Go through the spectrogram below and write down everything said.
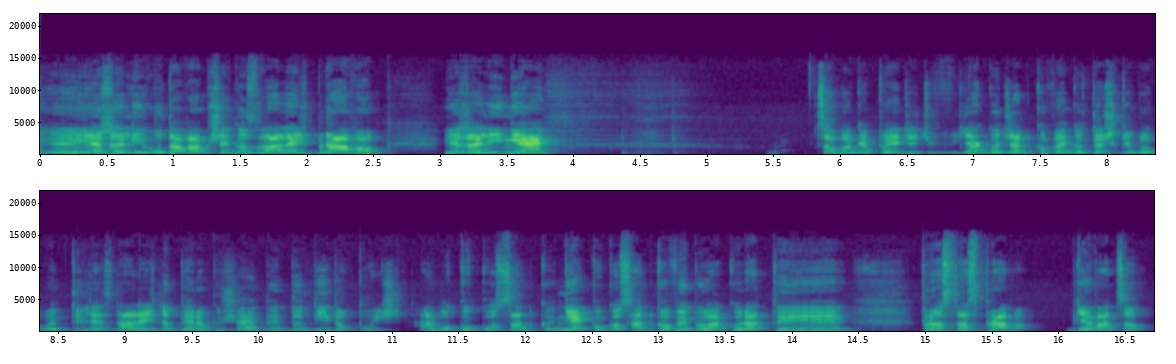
y, jeżeli uda wam się go znaleźć, brawo. Jeżeli nie, co mogę powiedzieć? Jagodziankowego też nie mogłem tyle znaleźć, dopiero musiałem do Dino pójść. Albo kokosanko. Nie, kokosankowy był akurat yy, prosta sprawa. Nie ma co.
